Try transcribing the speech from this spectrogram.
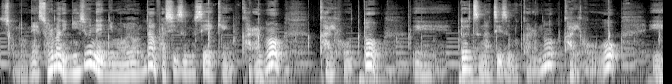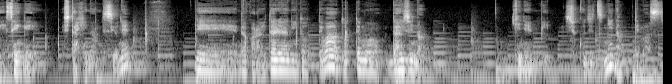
そのねそれまで20年にも及んだファシズム政権からの解放と、えー、ドイツナチズムからの解放を、えー、宣言した日なんですよね。でだからイタリアにとってはとっても大事な記念日祝日になってます。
